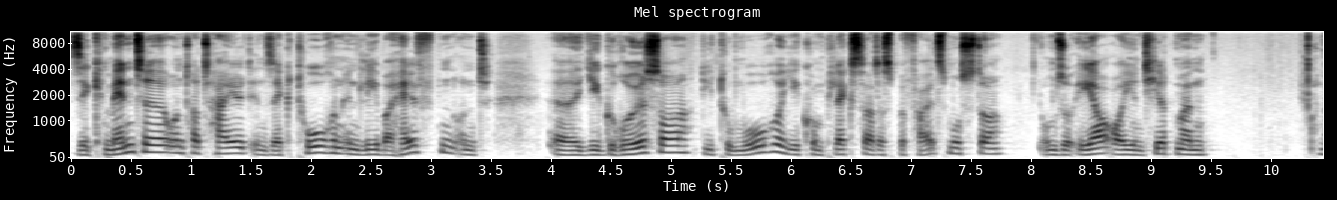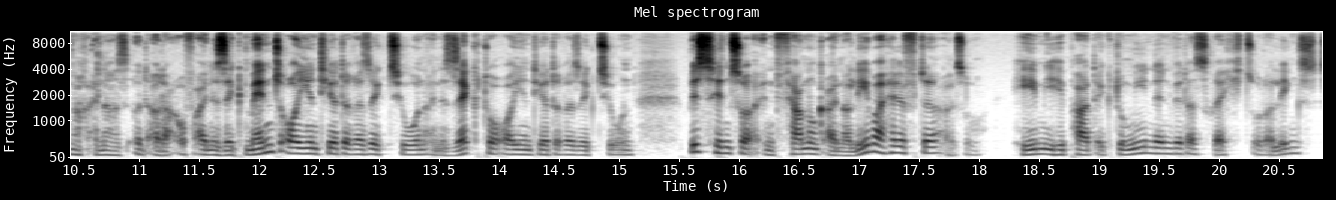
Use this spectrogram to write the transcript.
Segmente unterteilt, in Sektoren, in Leberhälften und äh, je größer die Tumore, je komplexer das Befallsmuster, umso eher orientiert man nach einer, oder auf eine segmentorientierte Resektion, eine sektororientierte Resektion bis hin zur Entfernung einer Leberhälfte, also Hemihepatektomie nennen wir das, rechts oder links,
